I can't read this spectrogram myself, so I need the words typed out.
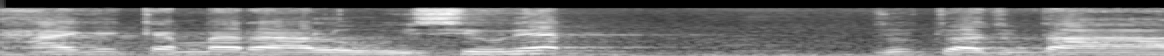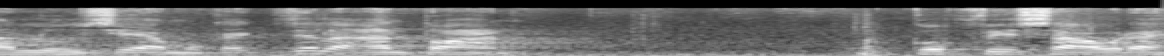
hai cái camera lùi siêu nét giúp cho chúng ta lùi xe một cách rất là an toàn. Cốp phía sau đây.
